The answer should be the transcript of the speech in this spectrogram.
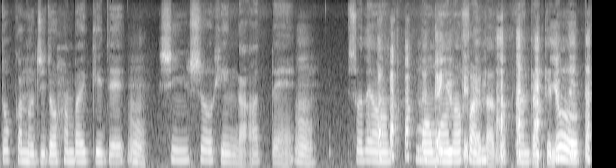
どっかの自動販売機でうん。新商品があってうん。それは桃のファンタだったんだけ 言どってた、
